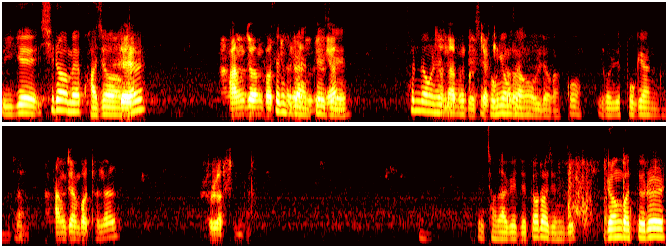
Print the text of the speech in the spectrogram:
이게 실험의 과정을 네. 방전 학생들한테 이제 설명을 해주는 대신 동영상을. 올려갖고 이걸 이제 보게 하는 겁니다. 방전 버튼을 눌렀습니다. 전압이 이제 떨어지는 이제 이런 것들을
